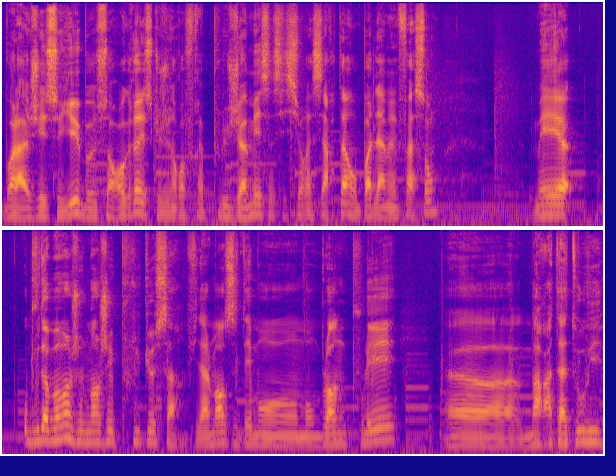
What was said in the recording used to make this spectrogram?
Voilà, j'ai essayé bah, sans regret, ce que je ne referai plus jamais, ça c'est sûr et certain, ou pas de la même façon. Mais euh, au bout d'un moment, je ne mangeais plus que ça. Finalement, c'était mon blanc de poulet, euh, ma ratatouille,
